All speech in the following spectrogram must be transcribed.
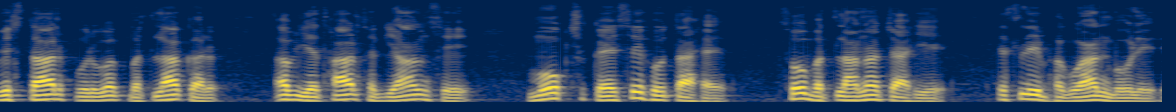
विस्तार पूर्वक बतलाकर अब यथार्थ ज्ञान से मोक्ष कैसे होता है, सो बतलाना चाहिए। इसलिए भगवान बोले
